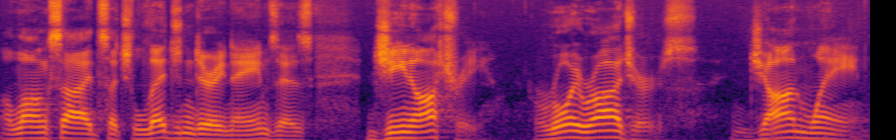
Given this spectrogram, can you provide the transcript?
alongside such legendary names as Gene Autry, Roy Rogers, John Wayne.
